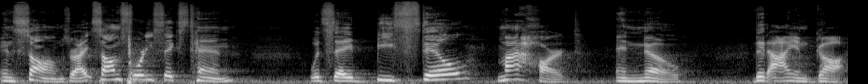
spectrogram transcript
in Psalms, right? Psalms 46:10 would say, "Be still my heart and know that I am God.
